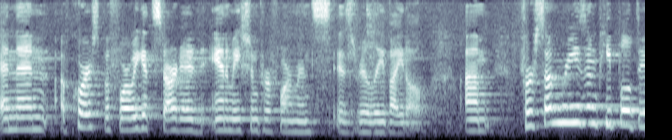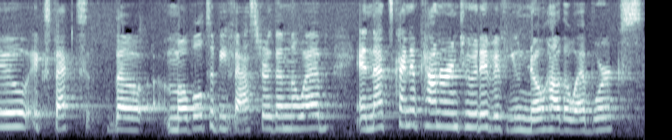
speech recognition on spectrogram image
and then of course, before we get started, animation performance is really vital. Um, for some reason, people do expect the mobile to be faster than the web, and that's kind of counterintuitive if you know how the web works,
